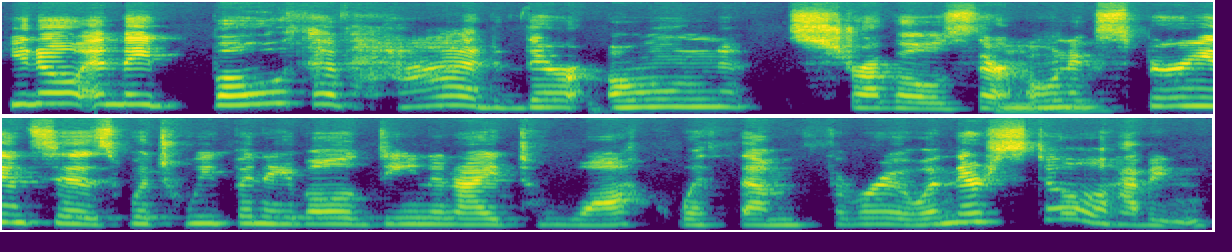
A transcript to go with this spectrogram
you know, and they both have had their own struggles, their mm-hmm. own experiences, which we've been able, Dean and I, to walk with them through. And they're still having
